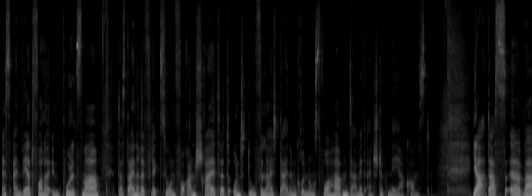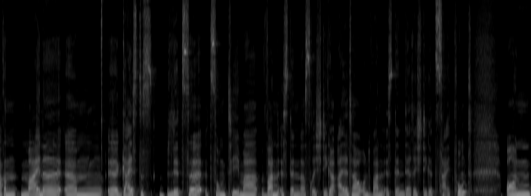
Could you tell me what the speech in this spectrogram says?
Es ein wertvoller Impuls war, dass deine Reflexion voranschreitet und du vielleicht deinem Gründungsvorhaben damit ein Stück näher kommst. Ja, das äh, waren meine ähm, äh, Geistesblitze zum Thema, wann ist denn das richtige Alter und wann ist denn der richtige Zeitpunkt. Und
